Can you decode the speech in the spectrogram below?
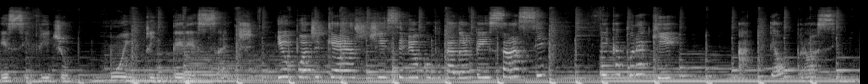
esse vídeo muito interessante. E o podcast Se Meu Computador Pensasse fica por aqui. Próximo.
